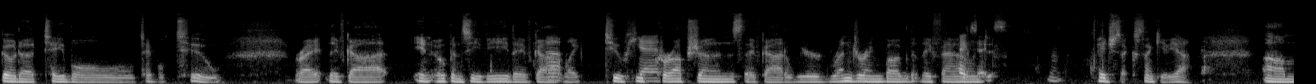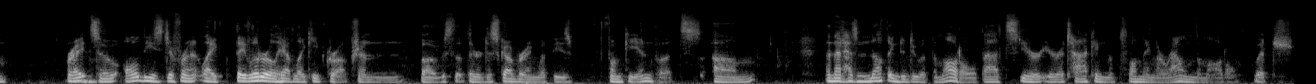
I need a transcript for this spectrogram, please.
go to table table two, right, they've got in OpenCV, they've got uh, like two heap yeah. corruptions. They've got a weird rendering bug that they found. Page six. Mm. Page six. Thank you. Yeah. Um, right. So all these different, like, they literally have like heap corruption bugs that they're discovering with these funky inputs. Um, and that has nothing to do with the model. That's you're you're attacking the plumbing around the model, which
